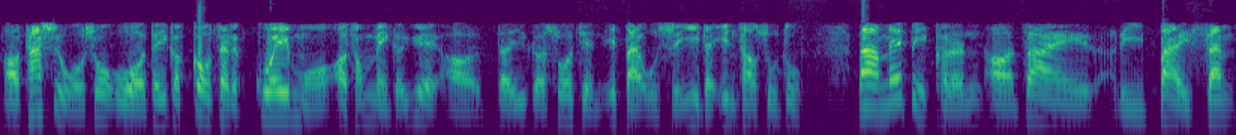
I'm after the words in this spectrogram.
哦，它是我说我的一个购债的规模哦，从每个月哦的一个缩减一百五十亿的印钞速度，那 maybe 可能啊在礼拜三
